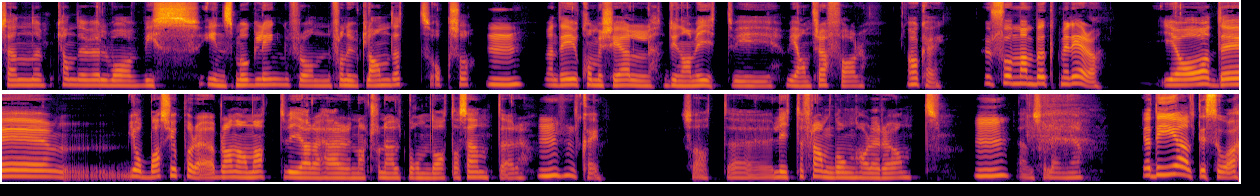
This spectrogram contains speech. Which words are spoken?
Sen kan det väl vara viss insmuggling från, från utlandet också. Mm. Men det är ju kommersiell dynamit vi, vi anträffar. Okej. Hur får man bukt med det då? Ja, det jobbas ju på det, bland annat via det här Nationellt bombdatacenter. Mm, okej. Så att eh, lite framgång har det rönt Mm. än så länge. Ja, det är alltid så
